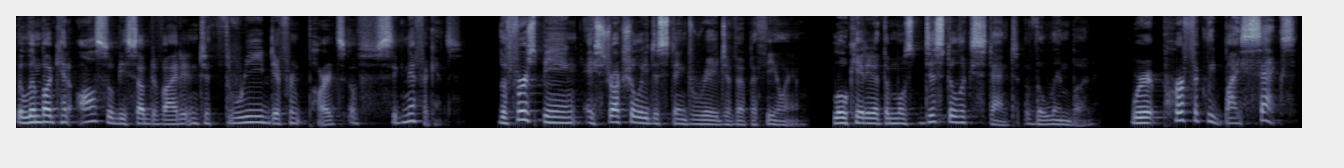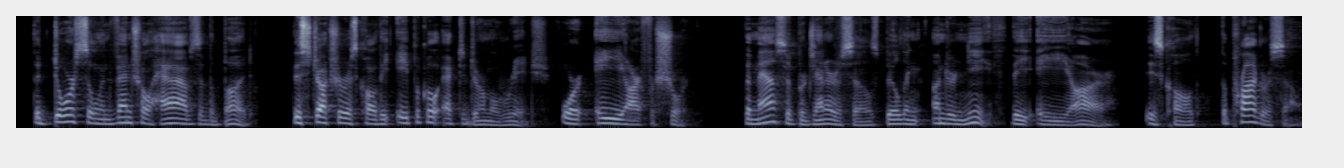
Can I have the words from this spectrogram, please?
The limb bud can also be subdivided into three different parts of significance. The first being a structurally distinct ridge of epithelium, located at the most distal extent of the limb bud, where it perfectly bisects the dorsal and ventral halves of the bud. This structure is called the apical ectodermal ridge, or AER for short. The mass of progenitor cells building underneath the AER is called the progress zone.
